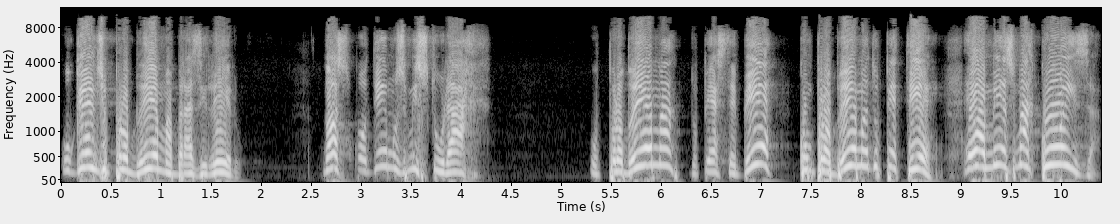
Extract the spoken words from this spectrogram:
o grande problema brasileiro. Nós podemos misturar o problema do PSDB com o problema do PT. É a mesma coisa.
